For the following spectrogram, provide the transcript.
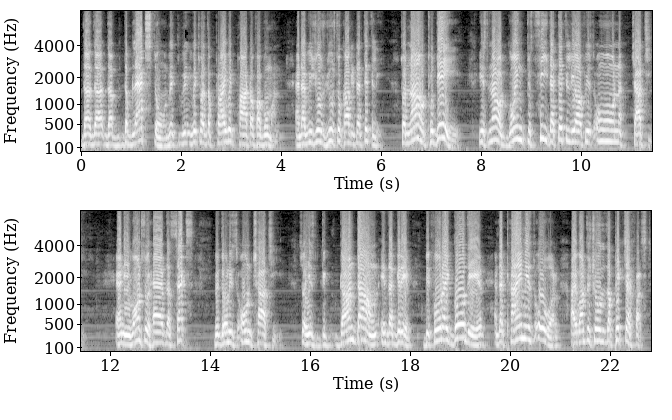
the the the, the black stone, which which was the private part of a woman, and we used used to call it a titli. So now today is now going to see the titli of his own chachi, and he wants to have the sex with his own chachi. So he's gone down in the grave before I go there and the time is over, I want to show you the picture first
